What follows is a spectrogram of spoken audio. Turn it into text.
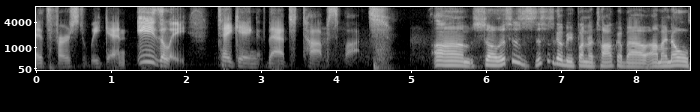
its first weekend. Easily taking that top spot. Um, so this is this is gonna be fun to talk about. Um, I know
